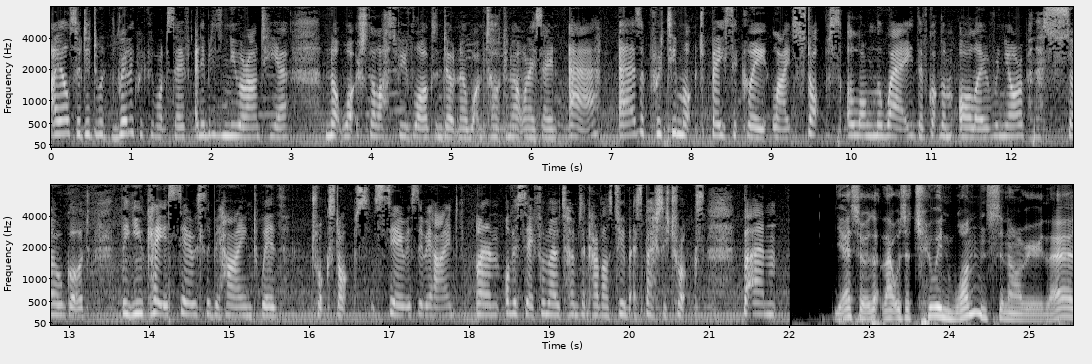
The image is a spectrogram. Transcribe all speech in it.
I also did really quickly want to say if anybody's new around here, not watched the last few vlogs and don't know what I'm talking about when I say an aire, aires are pretty much basically like stops along the way. They've got them all over in Europe and they're so good. The UK is seriously behind with truck stops, seriously behind. Um, obviously for motorhomes and caravans too, but especially trucks. But um, yeah, so that, that was a two in one scenario there.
